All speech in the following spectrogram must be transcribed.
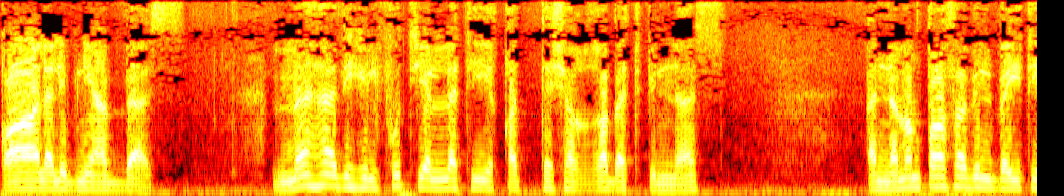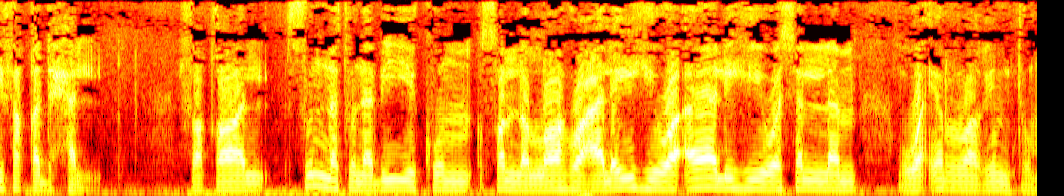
قال لابن عباس ما هذه الفتية التي قد تشغبت بالناس؟ أن من طاف بالبيت فقد حل. فقال سنة نبيكم صلى الله عليه وآله وسلم وإن رغمتم.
